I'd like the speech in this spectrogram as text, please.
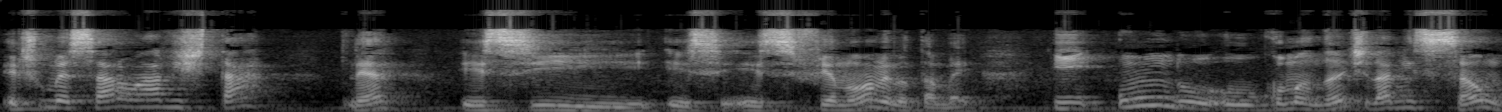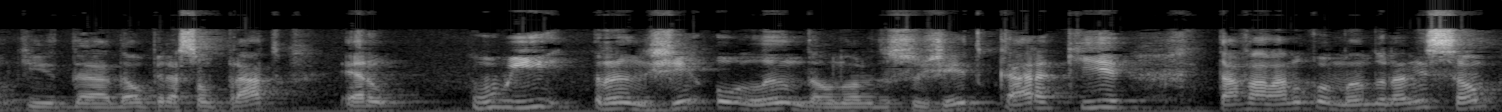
Eles começaram a avistar, né? Esse, esse, esse fenômeno também. E um do o comandante da missão que da, da Operação Prato era o o Irangê Holanda, o nome do sujeito, cara que estava lá no comando da missão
